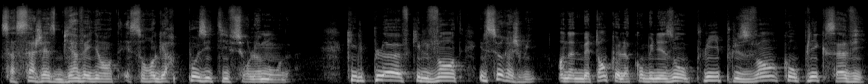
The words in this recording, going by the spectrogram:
sa sagesse bienveillante et son regard positif sur le monde. Qu'il pleuve, qu'il vente, il se réjouit, en admettant que la combinaison pluie plus vent complique sa vie.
